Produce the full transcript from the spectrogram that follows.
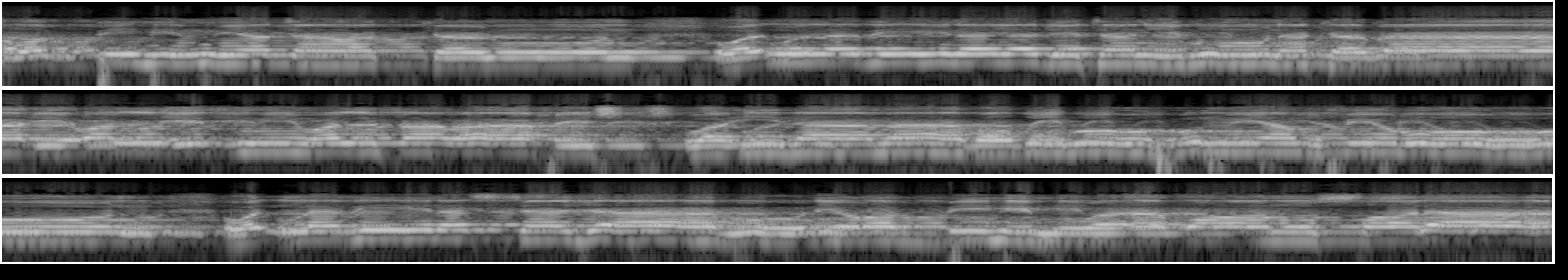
ربهم يتوكلون والذين يجتنبون كبائر الإثم والفواحش وإذا ما غضبوا هم يغفرون والذين استجابوا لربهم وأقاموا الصلاة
